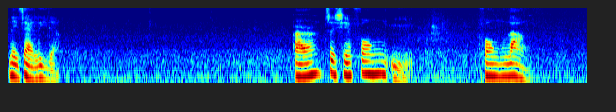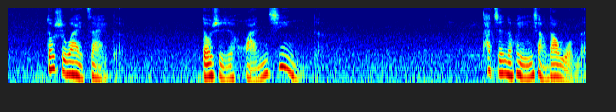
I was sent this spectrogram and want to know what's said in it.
内在力量，而这些风雨、风浪都是外在的，都是环境。它真的会影响到我们，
